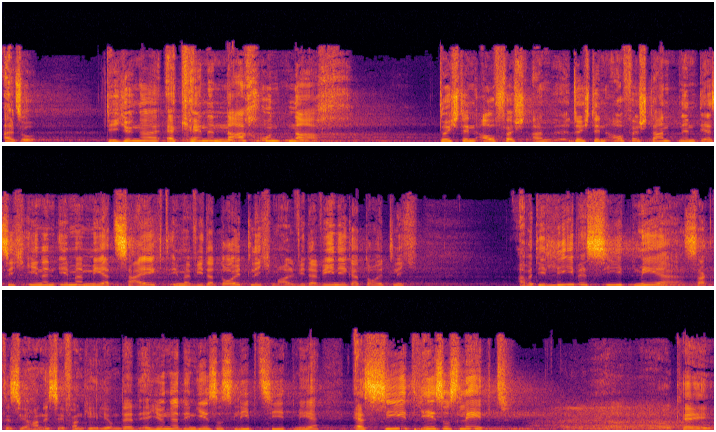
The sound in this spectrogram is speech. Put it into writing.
Also, die Jünger erkennen nach und nach, durch den, durch den Auferstandenen, der sich ihnen immer mehr zeigt, immer wieder deutlich, mal wieder weniger deutlich. Aber die Liebe sieht mehr, sagt das Johannesevangelium. Der, der Jünger, den Jesus liebt, sieht mehr. Er sieht, Jesus lebt. Okay.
